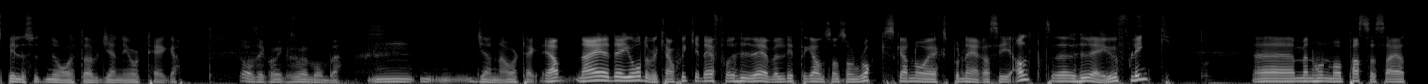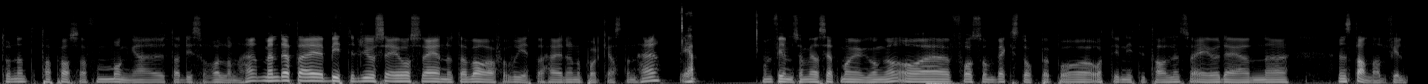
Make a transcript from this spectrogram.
spilles ut nå ut av Jenny Ortega. Og det kom ikke som en bombe. Mm, Jenna Ortega. Ja, nei, det gjorde vel kanskje ikke det, for hun er vel litt grann sånn som Rock skal nå eksponeres i alt. Hun er jo flink, eh, men hun må passe seg at hun ikke tar på seg for mange ut av disse rollene her. Men dette er Beetlejuice er jo også en av våre favoritter her i denne podkasten. Ja. En film som vi har sett mange ganger, og eh, for oss som vokste opp på 80-90-tallet, så er jo det en, eh, en standardfilm,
